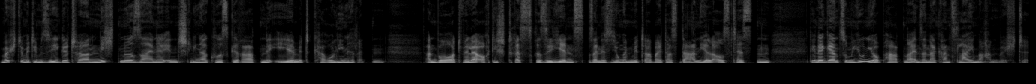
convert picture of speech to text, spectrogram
möchte mit dem Segeltörn nicht nur seine in Schlingerkurs geratene Ehe mit Caroline retten. An Bord will er auch die Stressresilienz seines jungen Mitarbeiters Daniel austesten, den er gern zum Juniorpartner in seiner Kanzlei machen möchte.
